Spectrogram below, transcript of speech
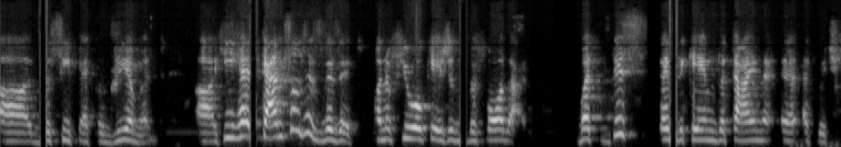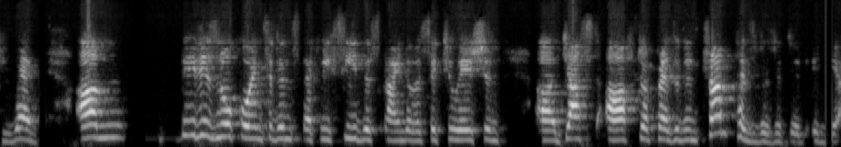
uh, the CPEC agreement. Uh, he had cancelled his visit on a few occasions before that, but this then became the time at, at which he went. Um, it is no coincidence that we see this kind of a situation uh, just after President Trump has visited India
